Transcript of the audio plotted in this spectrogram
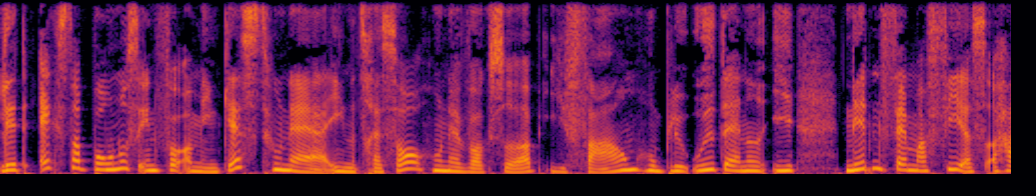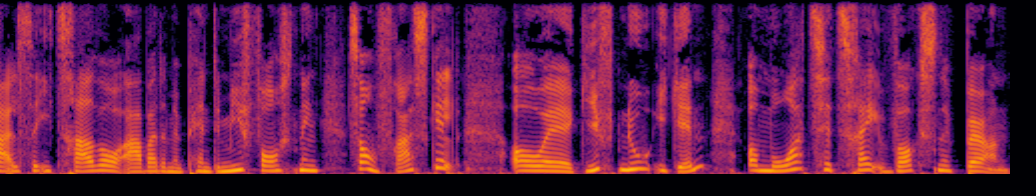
Lidt ekstra bonusinfo om min gæst. Hun er 61 år. Hun er vokset op i Farum. Hun blev uddannet i 1985 og har altså i 30 år arbejdet med pandemiforskning. Så er hun fraskilt og øh, gift nu igen og mor til tre voksne børn.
